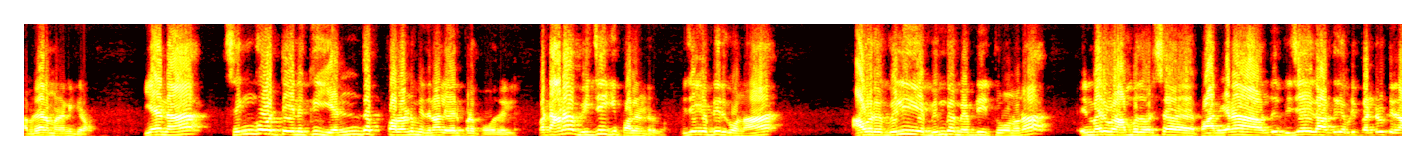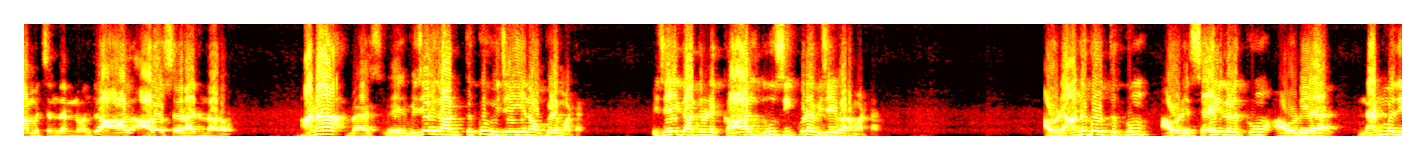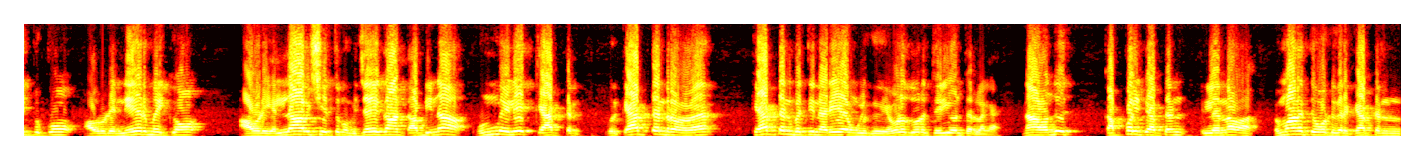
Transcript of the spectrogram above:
அப்படிதான் நம்ம நினைக்கிறோம். ஏன்னா செங்கோட்டையனுக்கு எந்த பலனும் இதனால் ஏற்பட போவதில்லை. பட் ஆனா விஜய்க்கு பலன் இருக்கும். விஜய் எப்படி இருக்கும்னா அவர் வெளியே பிம்பம் எப்படி தோணும்னா இது மாதிரி ஒரு ஐம்பது வருஷம் பாரு. ஏன்னா வந்து விஜயகாந்துக்கு எப்படி பண்ருட்டி ராமச்சந்திரன் வந்து ஆல் இருந்தாரோ ஆனா விஜயகாந்துக்கும் விஜயை நான் ஒப்பிட மாட்டேன் விஜயகாந்தனுடைய கால் தூசி கூட விஜய் வரமாட்டார். அவருடைய அனுபவத்துக்கும் அவருடைய செயல்களுக்கும் அவருடைய நன்மதிப்புக்கும் அவருடைய நேர்மைக்கும் அவருடைய எல்லா விஷயத்துக்கும் விஜயகாந்த் அப்படின்னா உண்மையிலே கேப்டன் ஒரு கேப்டன்றவன் கேப்டன் பத்தி நிறைய உங்களுக்கு எவ்வளவு தூரம் தெரியும்னு தெரியலங்க. நான் வந்து கப்பல் கேப்டன் இல்லைன்னா விமானத்தை ஓட்டுகிற கேப்டன்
